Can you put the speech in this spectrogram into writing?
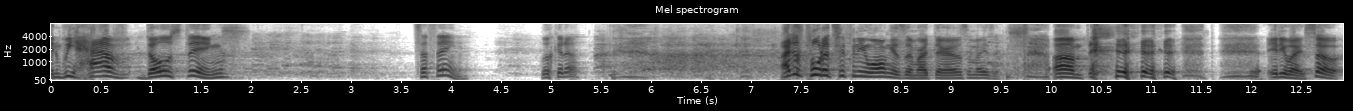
And we have those things. It's a thing. Look it up. I just pulled a Tiffany Wongism right there. It was amazing. Um, anyway, so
